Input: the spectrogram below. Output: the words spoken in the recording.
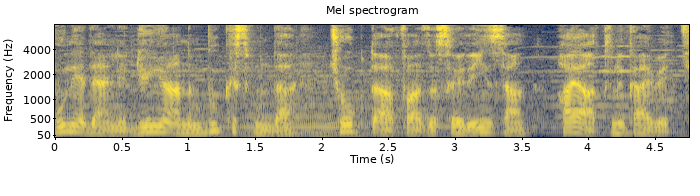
bu nedenle dünyanın bu kısmında çok daha fazla sayıda insan hayatını kaybetti.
